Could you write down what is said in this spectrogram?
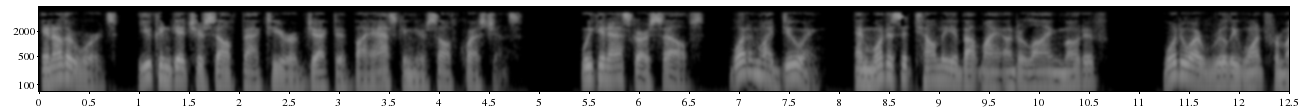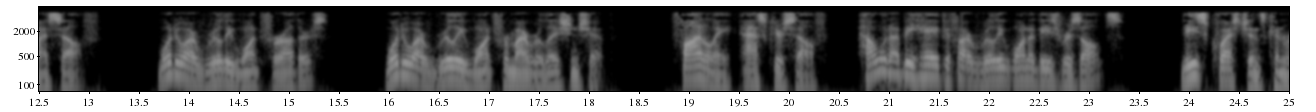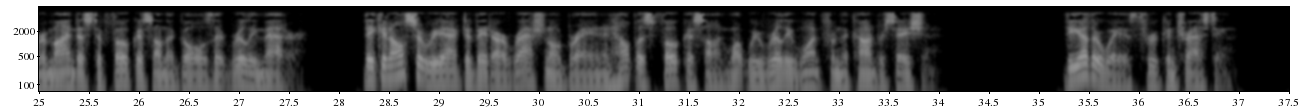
In other words, you can get yourself back to your objective by asking yourself questions. We can ask ourselves, what am I doing, and what does it tell me about my underlying motive? What do I really want for myself? What do I really want for others? What do I really want for my relationship? Finally, ask yourself, how would I behave if I really wanted these results? These questions can remind us to focus on the goals that really matter. They can also reactivate our rational brain and help us focus on what we really want from the conversation. The other way is through contrasting.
